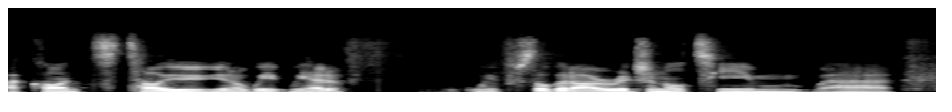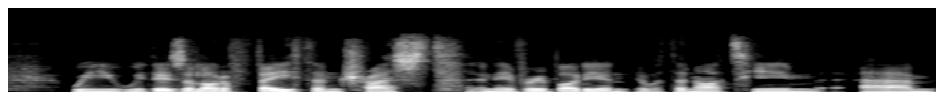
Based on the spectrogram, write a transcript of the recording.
I can't tell you, you know, we we had a we've still got our original team. Uh, we, we, there's a lot of faith and trust in everybody in, within our team, um,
